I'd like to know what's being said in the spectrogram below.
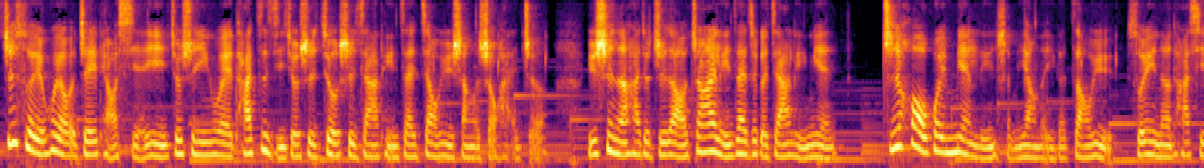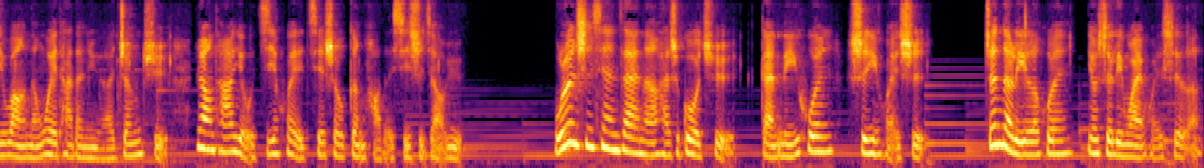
之所以会有这一条协议，就是因为他自己就是旧式家庭在教育上的受害者。于是呢，他就知道张爱玲在这个家里面。之后会面临什么样的一个遭遇？所以呢，他希望能为他的女儿争取，让她有机会接受更好的西式教育。无论是现在呢，还是过去，敢离婚是一回事，真的离了婚又是另外一回事了。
